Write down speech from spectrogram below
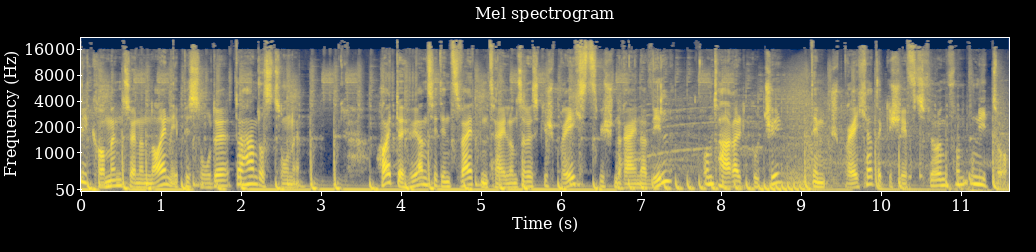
willkommen zu einer neuen Episode der Handelszone. Heute hören Sie den zweiten Teil unseres Gesprächs zwischen Rainer Will und Harald Gucci, dem Sprecher der Geschäftsführung von Unito.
